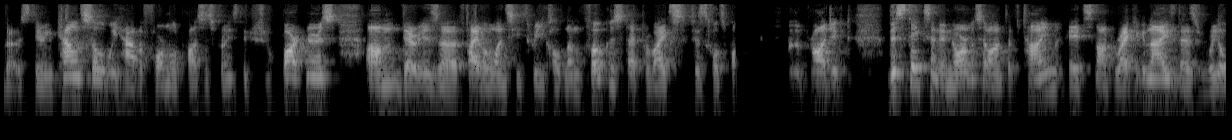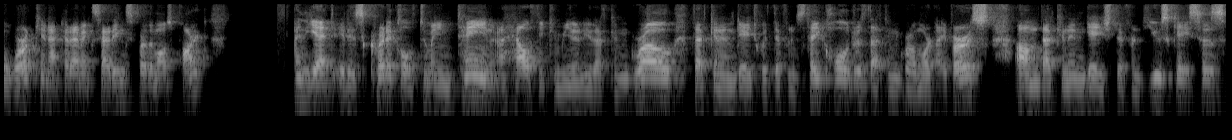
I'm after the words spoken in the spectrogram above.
the, Steering Council. We have a formal process for institutional partners. Um, there is a 501c3 called NumFocus that provides fiscal support for the project. This takes an enormous amount of time. It's not recognized as real work in academic settings for the most part, and yet it is critical to maintain a healthy community that can grow, that can engage with different stakeholders, that can grow more diverse, um, that can engage different use cases.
